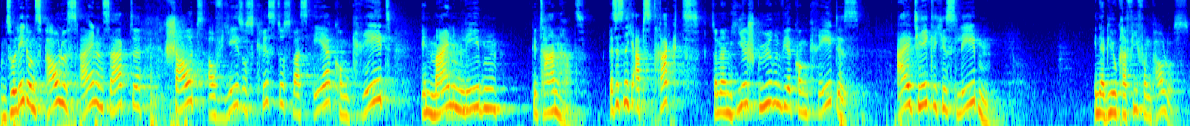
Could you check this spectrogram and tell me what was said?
Und so lädt uns Paulus ein und sagte, schaut auf Jesus Christus, was er konkret in meinem Leben getan hat. Das ist nicht abstrakt, sondern hier spüren wir konkretes, alltägliches Leben in der Biografie von Paulus.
